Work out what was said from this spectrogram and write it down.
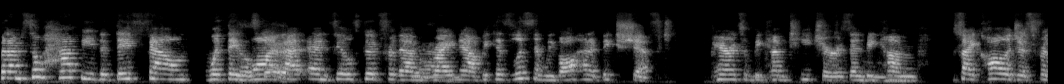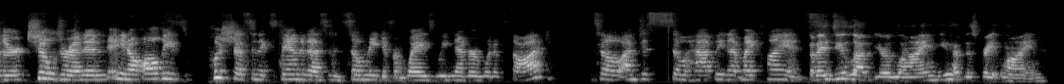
but I'm so happy that they found what they Feels want at, and feels good for them Yeah. right now. Because listen, we've all had a big shift. Parents have become teachers and become psychologists for their children, and you know, all these pushed us and expanded us in so many different ways we never would have thought. So I'm just so happy that my clients. But I do love your line. You have this great line.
